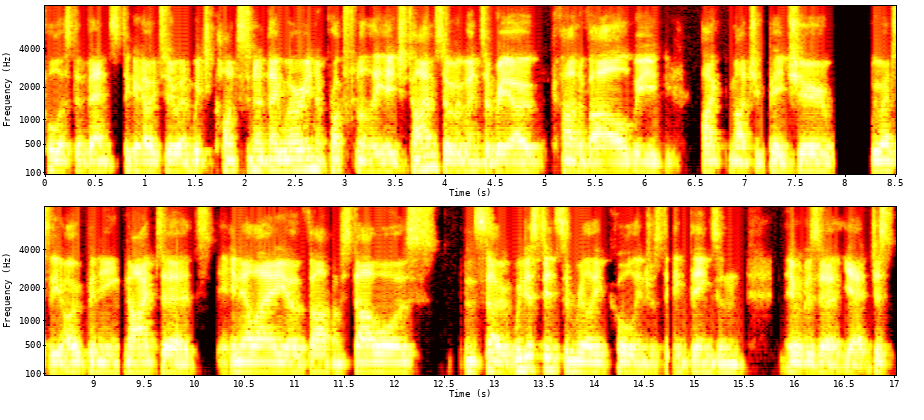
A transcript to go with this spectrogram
coolest events to go to and which continent they were in approximately each time. So we went to Rio Carnival, we hiked Machu Picchu, we went to the opening night at, in LA of um, Star Wars. And so we just did some really cool, interesting things. And it was a, yeah, just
